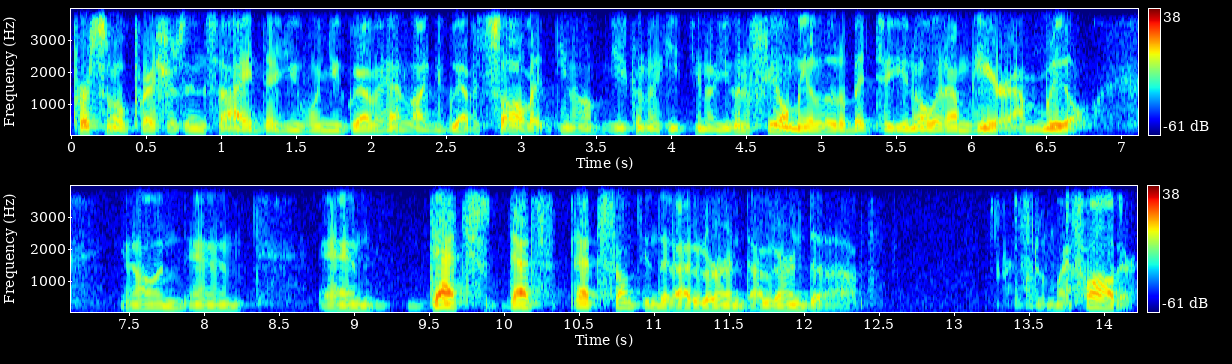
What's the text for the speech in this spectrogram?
personal pressures inside that you, when you grab a headlock, you grab it solid. You know, you're gonna, you know, you're gonna feel me a little bit till you know that I'm here, I'm real. You know, and and and that's that's that's something that I learned. I learned uh, through my father,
